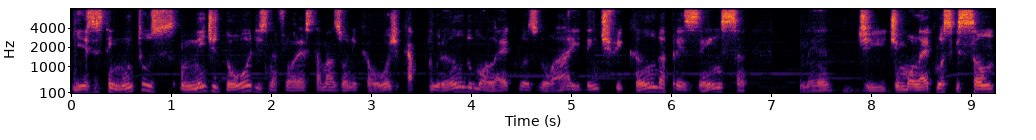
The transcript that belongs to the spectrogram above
E existem muitos medidores na floresta amazônica hoje, capturando moléculas no ar, identificando a presença né, de, de moléculas que são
